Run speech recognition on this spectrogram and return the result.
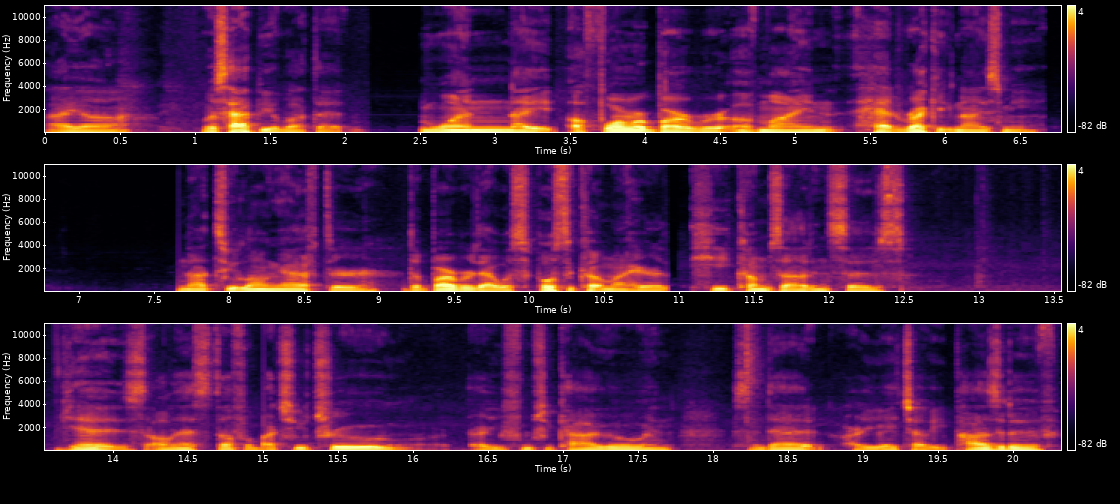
I uh, was happy about that. One night, a former barber of mine had recognized me. Not too long after, the barber that was supposed to cut my hair, he comes out and says, Yeah, is all that stuff about you true? Are you from Chicago? And this and that. Are you HIV positive?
